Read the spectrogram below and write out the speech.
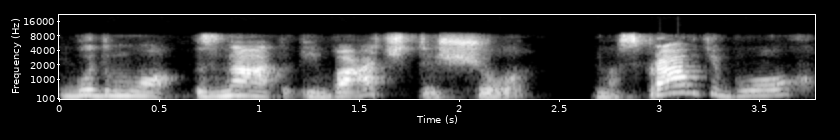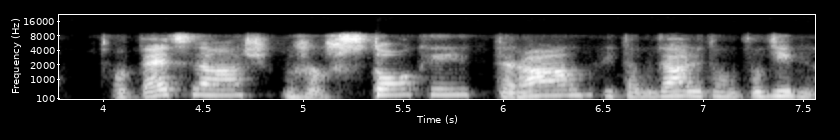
будемо знати і бачити, що насправді Бог, Отець наш, жорстокий, тиран і так далі, тому подібне.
